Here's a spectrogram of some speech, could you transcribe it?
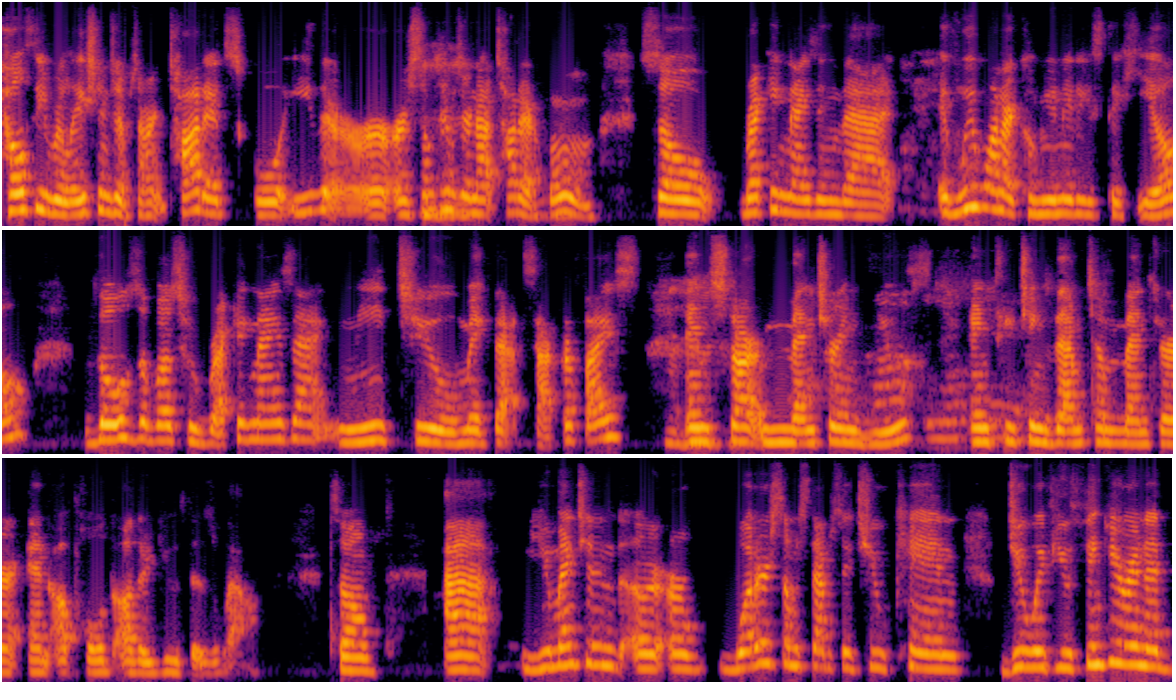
healthy relationships aren't taught at school either or, or sometimes mm-hmm. they're not taught at home so recognizing that if we want our communities to heal those of us who recognize that need to make that sacrifice mm-hmm. and start mentoring youth and teaching them to mentor and uphold other youth as well. So, uh, you mentioned or, or, what are some steps that you can do if you think you're in a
